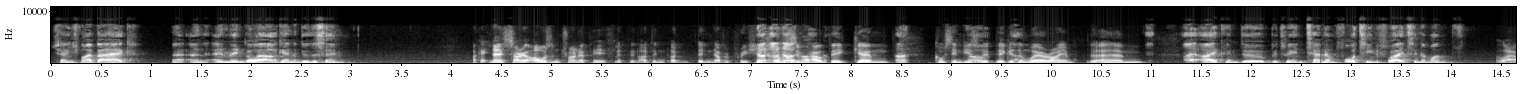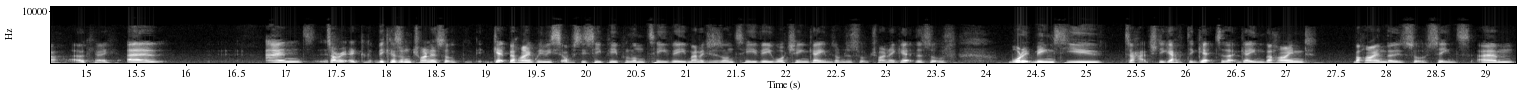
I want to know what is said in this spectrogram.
change my bag, and and then go out again and do the same. Okay, no, sorry, I wasn't trying to appear flippant. I didn't, I didn't have appreciation no, no, no, of how big. Um, of course, India's a bit bigger than where I am. Um, I, I, can do between ten and fourteen flights in a month. Wow. Okay. Uh, and sorry, uh, because I'm trying to sort of get behind. We obviously see people on TV, managers on TV watching games. I'm just sort of trying to get the sort of what it means to you to actually have to get to that game behind behind those sort of scenes. Um,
